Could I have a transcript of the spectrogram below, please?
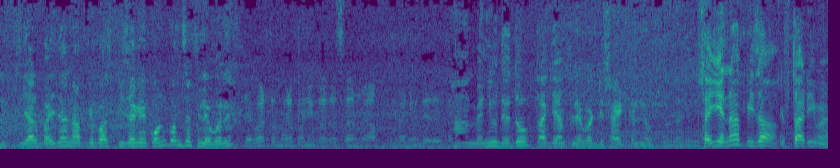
वालेकुम यार भाईजान आपके पास पिज़्ज़ा के कौन कौन से फ्लेवर है? फ्लेवर तो मेरे को नहीं पता सर मैं आपको मेन्यू दे देता। हूँ हाँ मेन्यू दे दो ताकि हम फ्लेवर डिसाइड कर लें उसमें सही है ना पिज़्ज़ा इफ्तारी में।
